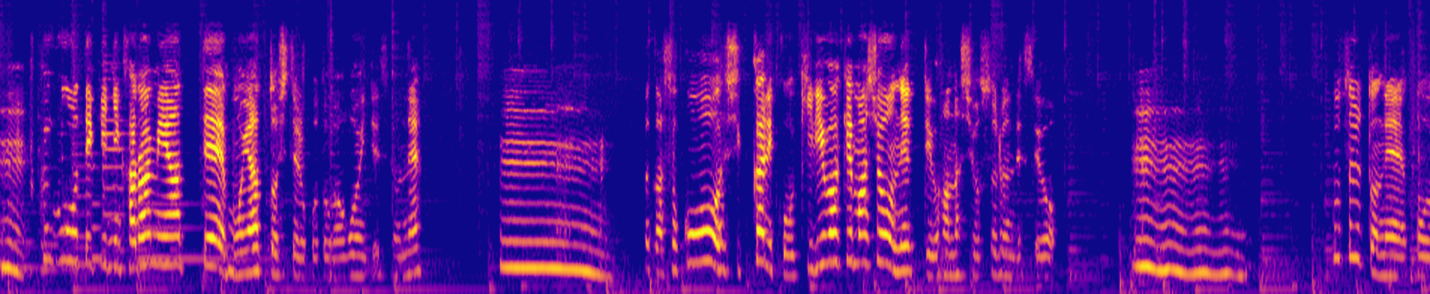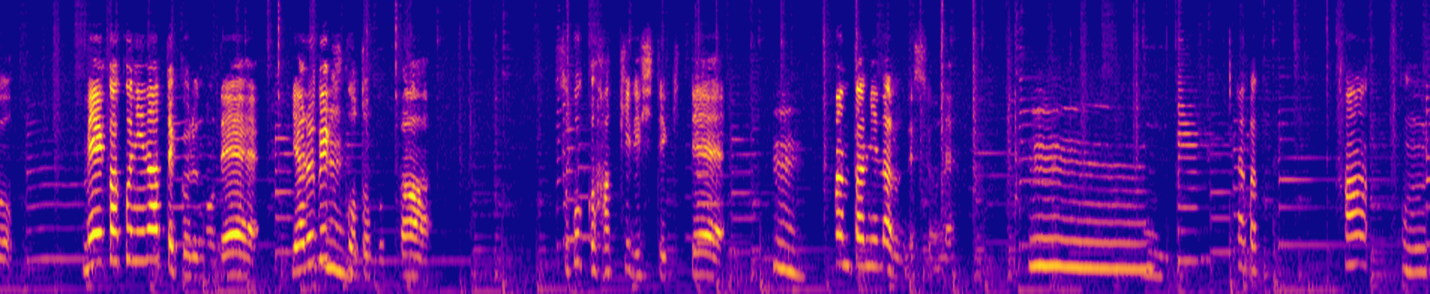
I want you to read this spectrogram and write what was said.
うん。複合的に絡み合ってもやっとしてることが多いんですよね。うん。だからそこをしっかりこう切り分けましょうねっていう話をするんですよ。うんうんうんそうするとね、こう、明確になってくるので、やるべきこととか、すごくはっきりしてきて、うん簡単になるんですよね。うんなんか、かうん、例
